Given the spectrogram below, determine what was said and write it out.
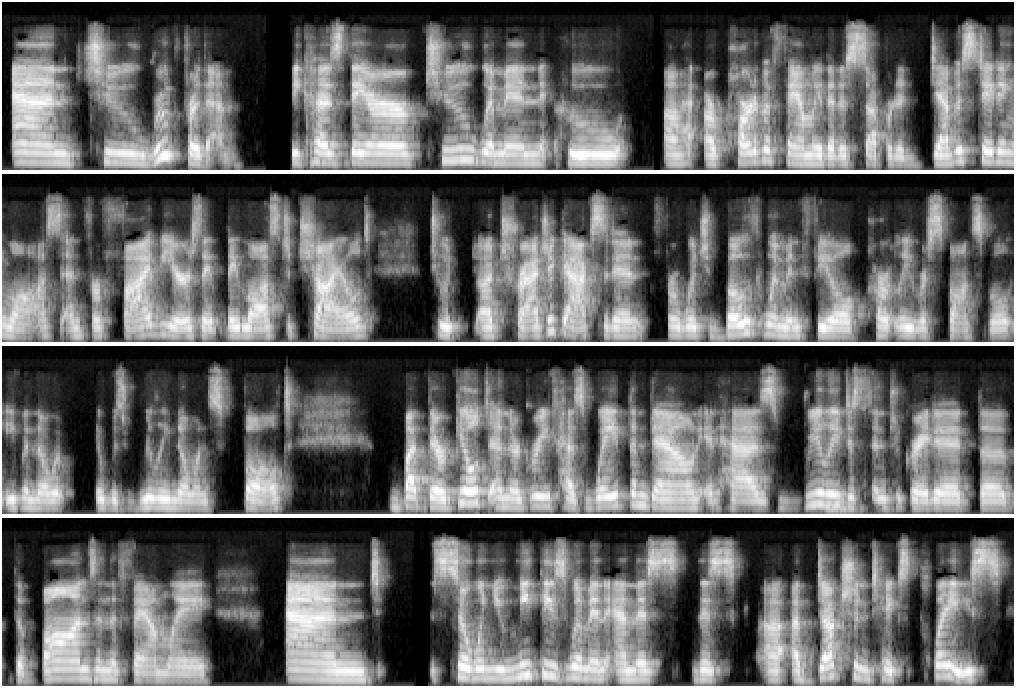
and to root for them because they are two women who uh, are part of a family that has suffered a devastating loss. And for five years, they, they lost a child to a, a, tragic accident for which both women feel partly responsible, even though it, it was really no one's fault. But their guilt and their grief has weighed them down. It has really mm. disintegrated the, the bonds in the family. And so when you meet these women and this, this uh, abduction takes place,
